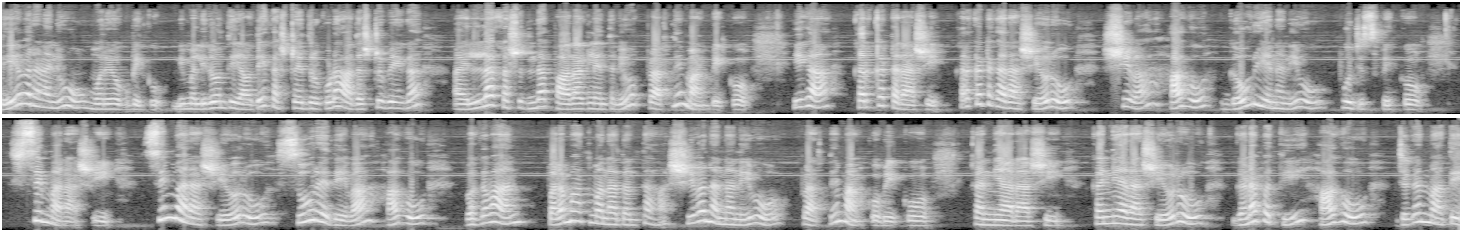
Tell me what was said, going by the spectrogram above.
ದೇವರನ್ನ ನೀವು ಮೊರೆ ಹೋಗಬೇಕು ನಿಮ್ಮಲ್ಲಿರುವಂಥ ಯಾವುದೇ ಕಷ್ಟ ಇದ್ರೂ ಕೂಡ ಆದಷ್ಟು ಬೇಗ ಆ ಎಲ್ಲ ಕಷ್ಟದಿಂದ ಪಾರಾಗಲಿ ಅಂತ ನೀವು ಪ್ರಾರ್ಥನೆ ಮಾಡಬೇಕು. ಈಗ ಕರ್ಕಟ ರಾಶಿ. ಕರ್ಕಟಕ ರಾಶಿಯವರು ಶಿವ ಹಾಗೂ ಗೌರಿಯನ್ನು ನೀವು ಪೂಜಿಸಬೇಕು. ಸಿಂಹ ರಾಶಿ. ಸಿಂಹ ರಾಶಿಯವರು ಸೂರ್ಯದೇವ ಹಾಗೂ ಭಗವಾನ್ ಪರಮಾತ್ಮನಾದಂತಹ ಶಿವನನ್ನ ನೀವು ಪ್ರಾರ್ಥನೆ ಮಾಡ್ಕೋಬೇಕು. ಕನ್ಯಾ ರಾಶಿ. ಕನ್ಯಾ ರಾಶಿಯವರು ಗಣಪತಿ ಹಾಗೂ ಜಗನ್ಮಾತೆ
